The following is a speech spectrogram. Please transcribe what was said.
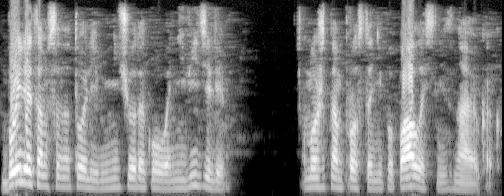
были там с Анатолием, ничего такого не видели. Может, нам просто не попалось, не знаю как.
